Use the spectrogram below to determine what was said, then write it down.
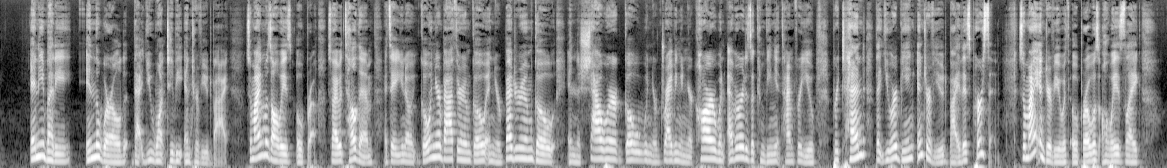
anybody in the world that you want to be interviewed by. So mine was always Oprah. So I would tell them, I'd say, you know, go in your bathroom, go in your bedroom, go in the shower, go when you're driving in your car, whenever it is a convenient time for you, pretend that you are being interviewed by this person. So my interview with Oprah was always like,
